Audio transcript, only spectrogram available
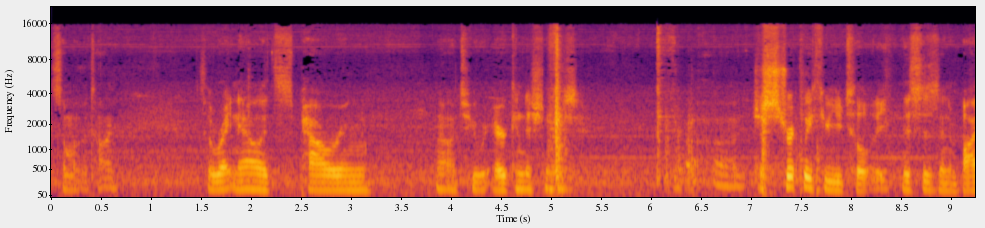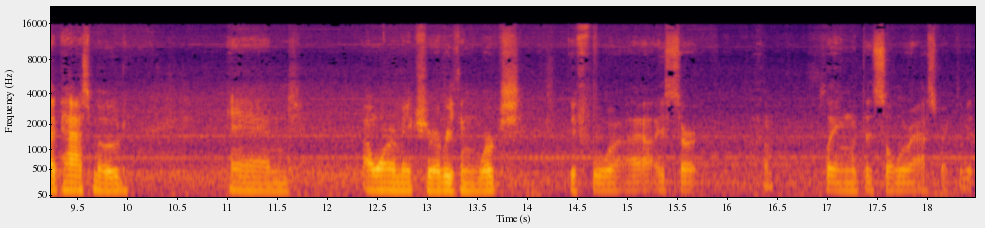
some other time. So right now it's powering uh, two air conditioners, uh, just strictly through utility. This is in a bypass mode, and I want to make sure everything works before I, I start uh, playing with the solar aspect of it.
